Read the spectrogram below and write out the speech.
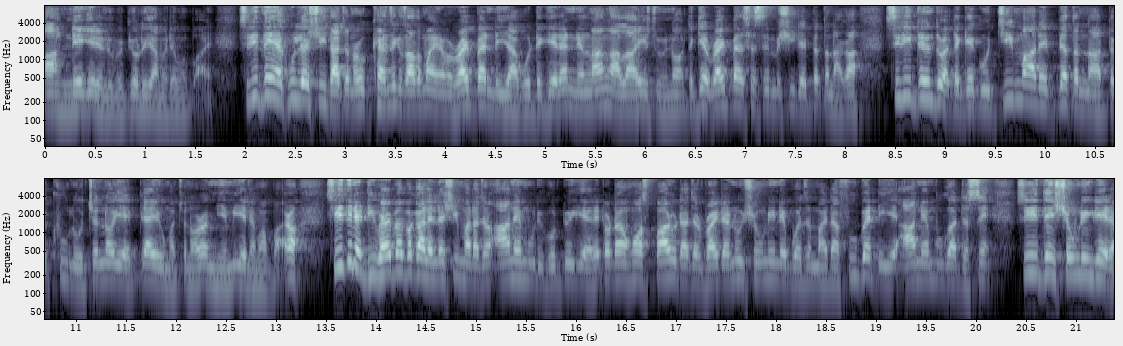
အားနည်းခဲ့တယ်လို့ပဲပြောလို့ရမှာတယ်မပါတယ်။ City အသင်းအခုလက်ရှိဒါကျွန်တော်တို့ခံစစ်ကစားသမားတွေ right back နေရာကိုတကယ်တမ်းနင်လားငါလားဟိဆိုရင်တော့တကယ် right back ဆက်စစ်မရှိတဲ့ပြဿနာက City အသင်းတို့တကယ်ကိုကြီးမားတဲ့ပြဿနာတစ်ခုလို့ကျွန်တော်ရဲ့ပြရုံမှာကျွန်တော်တို့မြင်မိရတယ်မှာပါအဲ့တော့ City နဲ့ဒီ right back ဘက်ကလည်းလက်ရှိမှာဒါကျွန်တော်အားနည်းမှုတွေကိုတွေ့ခဲ့ရတယ် Tottenham Hotspur တို့ဒါကျွန်တော် Brighton တို့ရှုံးနေတဲ့ပွဲစဉ်မှာဒါ full back တွေရဲ့အားနည်းမှုကတဆင့် City အသင်းရှုံးနေခဲ့တာ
